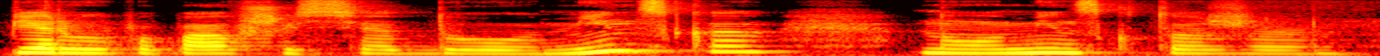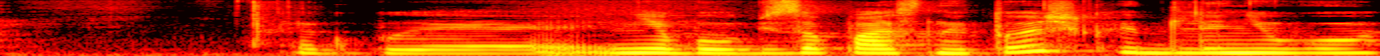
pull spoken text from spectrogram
первый попавшийся до Минска, но Минск тоже как бы не был безопасной точкой для него.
